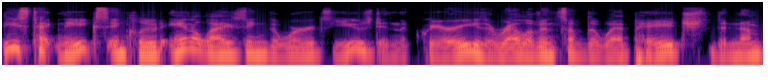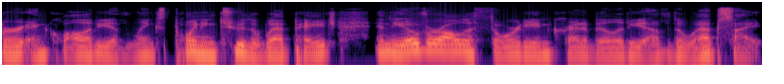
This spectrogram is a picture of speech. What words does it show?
These techniques include analyzing the words used in the query, the relevance of the web page, the number and quality of links pointing to the web page, and the overall authority and credibility of the website.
